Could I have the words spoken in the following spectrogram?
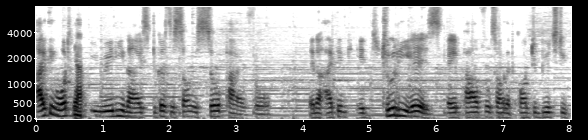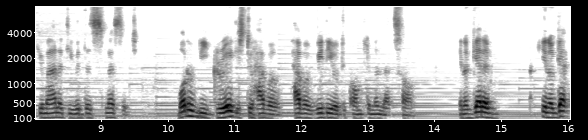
I think what yeah. would be really nice because the song is so powerful. You know, I think it truly is a powerful song that contributes to humanity with this message what would be great is to have a have a video to complement that song you know get a you know get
